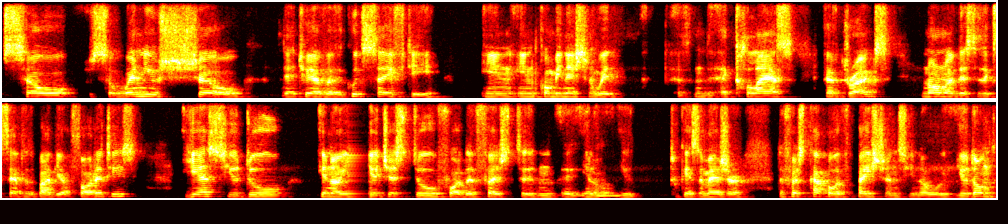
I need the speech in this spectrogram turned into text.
so, so when you show that you have a good safety in, in combination with a class of drugs, normally this is accepted by the authorities. Yes, you do you know, you just do for the first, uh, you know, you took as a measure the first couple of patients. You know, you don't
